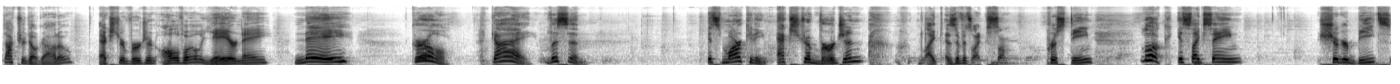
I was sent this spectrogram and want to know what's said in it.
Dr. Delgado, extra virgin olive oil, yay or nay? Nay. Girl, guy, listen. It's marketing. Extra virgin, like as if it's like some pristine. Look, it's like saying sugar beets,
